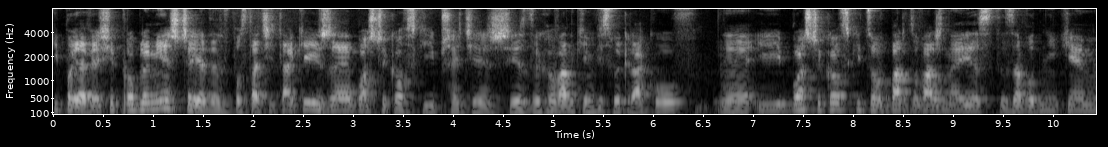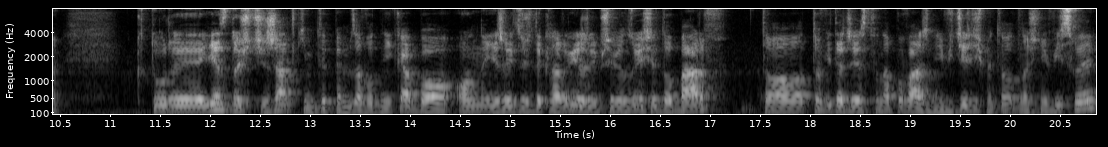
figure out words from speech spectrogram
I pojawia się problem jeszcze jeden w postaci takiej, że Błaszczykowski przecież jest wychowankiem Wisły Kraków i Błaszczykowski, co bardzo ważne, jest zawodnikiem, który jest dość rzadkim typem zawodnika, bo on, jeżeli coś deklaruje, jeżeli przywiązuje się do barw, to, to widać, że jest to na poważnie. Widzieliśmy to odnośnie Wisły,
